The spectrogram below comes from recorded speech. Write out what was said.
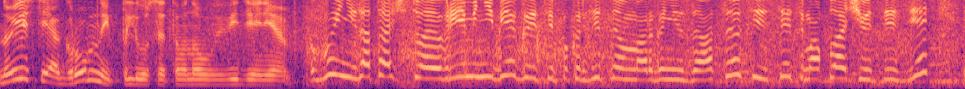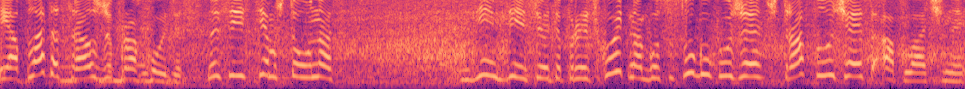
но есть и огромный плюс этого нововведения? Вы не затратите свое время, не бегаете по кредитным организациям, в связи с этим оплачиваете здесь, и оплата сразу же проходит. Но в связи с тем, что у нас в день в день все это происходит, на госуслугах уже штраф получается оплаченный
